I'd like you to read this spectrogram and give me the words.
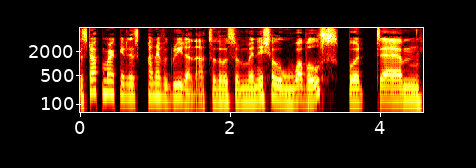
the stock market has kind of agreed on that. So there was some initial wobbles, but um,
